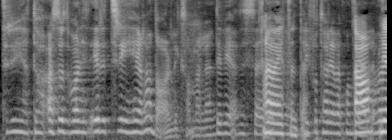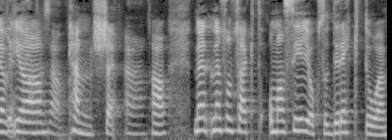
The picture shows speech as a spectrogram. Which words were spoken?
Tre dagar? Alltså är det tre hela dagar liksom? Eller? Det vet, det säger jag vet inte. Vi får ta reda på mer. Ja, det var jag, jätteintressant. Ja, kanske. Ja. ja. Men, men som sagt, och man ser ju också direkt då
